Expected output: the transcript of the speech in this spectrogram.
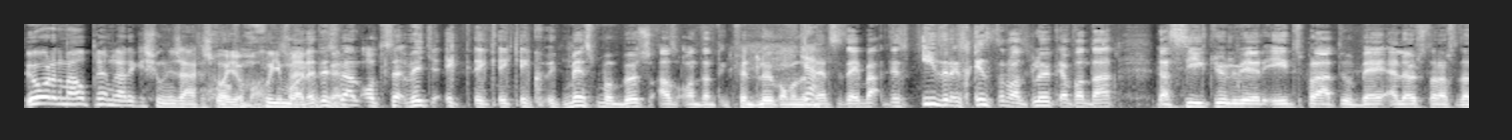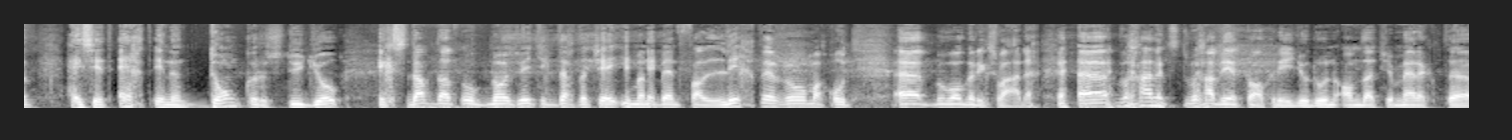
U hoorde hem al, Prem Radikation is aangeschoven. Goedemorgen. Het is wel ontzettend. Weet je, ik, ik, ik, ik, ik mis mijn bus. Als, omdat ik vind het leuk om onder Ja. mensen te zijn. Maar het is, iedereen, gisteren was het leuk en vandaag. Dan zie ik jullie weer eens praten we bij. En luister als dat. Hij zit echt in een donkere studio. Ik snap dat ook nooit. Weet je, ik dacht dat jij iemand bent van licht en zo. Maar goed, eh, bewonderingswaardig. Eh, we, gaan het, we gaan weer talk radio doen. Omdat je eh,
